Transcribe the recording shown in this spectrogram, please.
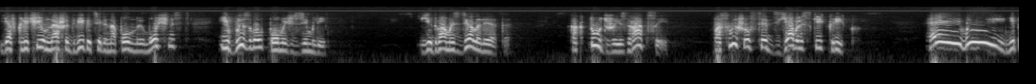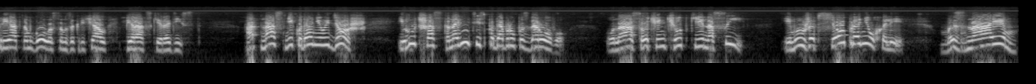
я включил наши двигатели на полную мощность и вызвал помощь с земли. Едва мы сделали это, как тут же из рации послышался дьявольский крик. "Эй, вы!" неприятным голосом закричал пиратский радист. "От нас никуда не уйдешь, и лучше остановитесь по добру по здорову. У нас очень чуткие носы, и мы уже все пронюхали. Мы знаем,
